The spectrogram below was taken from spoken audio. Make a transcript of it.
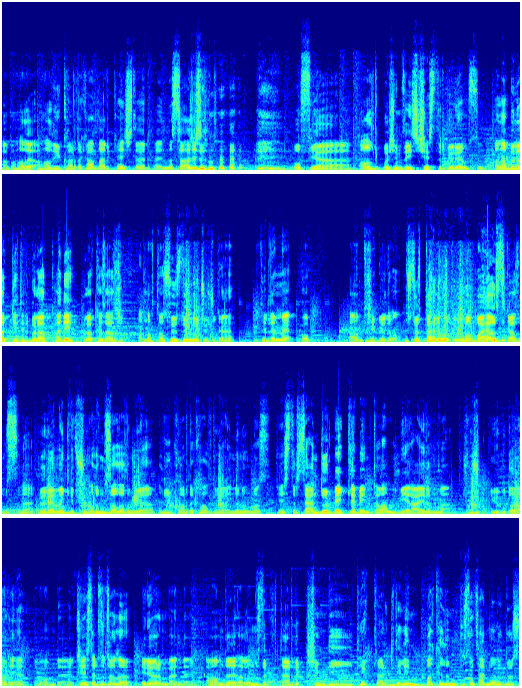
Abi halı, halı yukarıda kaldı arkadaşlar. E, Nasıl alacağız onu? of ya. Aldık başımıza iş Chester görüyor musun? Bana blok getir blok. Hadi blok kaz azıcık. Allah'tan söz dinliyor çocuk ha. Getirdin mi? Hop. Tamam teşekkür ederim 64 tane oldu. Oha bayağı hızlı kazmışsın ha. Böyle hemen gidip şu halımızı alalım ya. Halı yukarıda kaldı ya inanılmaz. Chester sen dur bekle beni tamam mı? Bir yere ayrılma. Çocuk gibi bu da var ya. Tamamdır. Chester tut onu. Geliyorum ben de. Tamamdır halımızı da kurtardık. Şimdi tekrar gidelim. Bakalım bu sefer ne alabiliyoruz?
